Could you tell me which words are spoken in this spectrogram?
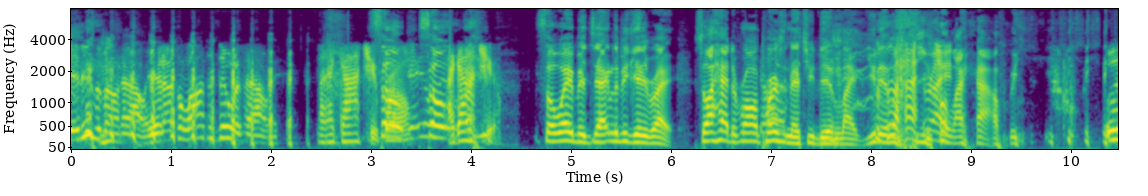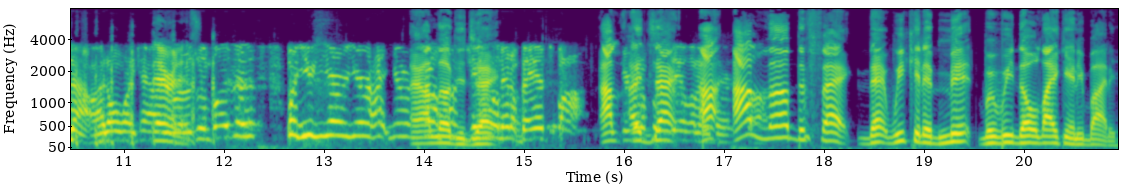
It is about Howie. It has a lot to do with Howie. But I got you, So bro. so I got you. So wait a minute, Jack. Let me get it right. So I had the wrong person that you didn't like. You didn't. like, you right. don't like Howie. No, I don't like Howie There it is. Roseman, but uh, but you you're you're you're I love you, Jack. In a bad spot. I, You're I, Jack, Jalen in a I, bad I spot. love the fact that we can admit when we don't like anybody.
